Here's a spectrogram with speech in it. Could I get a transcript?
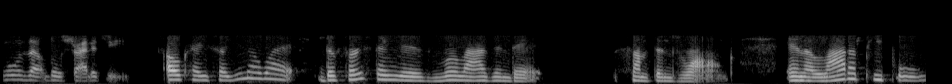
what was that, those strategies? Okay, so you know what? The first thing is realizing that something's wrong. And a lot of people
